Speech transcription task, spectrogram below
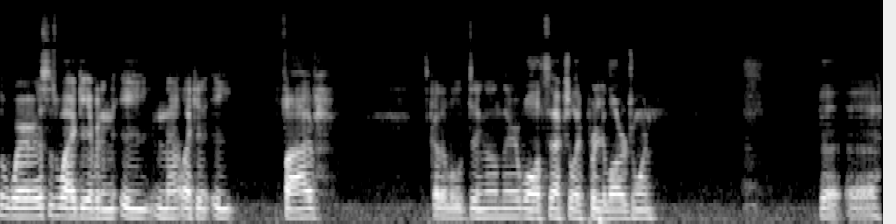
the wear. This is why I gave it an eight, not like an eight five. It's got a little ding on there. Well, it's actually a pretty large one. But uh,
